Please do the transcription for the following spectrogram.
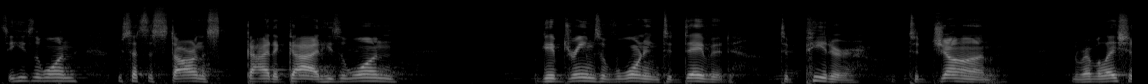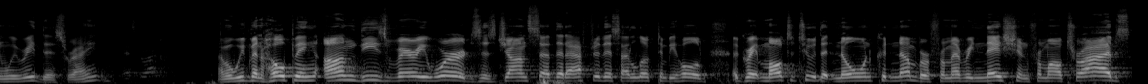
See, He's the one who sets the star in the sky to guide. He's the one who gave dreams of warning to David, to Peter, to John. In Revelation, we read this, right? I mean, we've been hoping on these very words, as John said, that after this I looked and behold, a great multitude that no one could number from every nation, from all tribes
